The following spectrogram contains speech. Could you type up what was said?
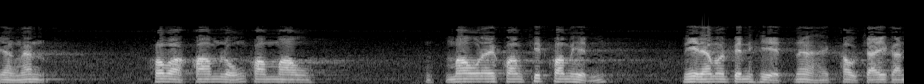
อย่างนั้น เพราะว่าความหลงความเมา เมาในความคิดความเห็น นี่แหละมันเป็นเหตุนะให้เข้าใจกัน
